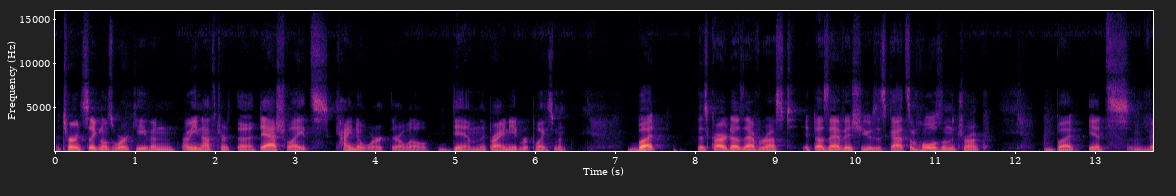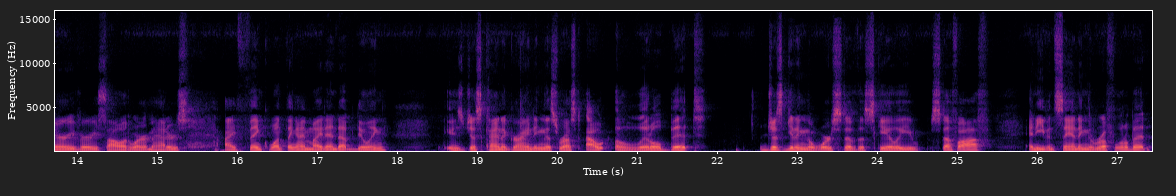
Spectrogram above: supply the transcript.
The turn signals work even. I mean, not the turn. The dash lights kind of work. They're a little dim. They probably need replacement. But this car does have rust. It does have issues. It's got some holes in the trunk, but it's very, very solid where it matters. I think one thing I might end up doing is just kind of grinding this rust out a little bit, just getting the worst of the scaly stuff off, and even sanding the roof a little bit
